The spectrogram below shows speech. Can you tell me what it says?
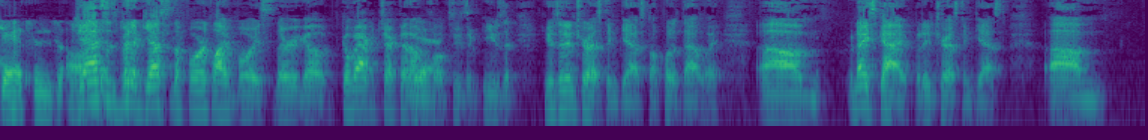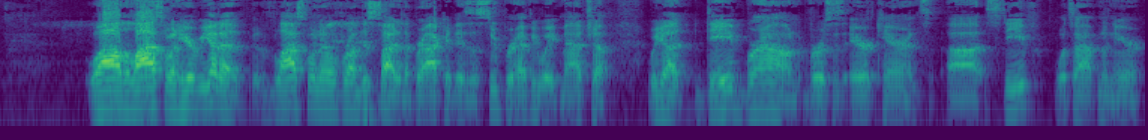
Janssen's awesome. Janssen's been a guest of the Fourth Line Voice. There you go. Go back and check that out, Yeah. folks. He was, a, he, was a, he was an interesting guest. I'll put it that way. Um, nice guy, but interesting guest. Um, wow, the last one here. We got a last one over on this side of the bracket is a super heavyweight matchup. We got Dave Brown versus Eric Cairns. Uh, Steve, what's happening here?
